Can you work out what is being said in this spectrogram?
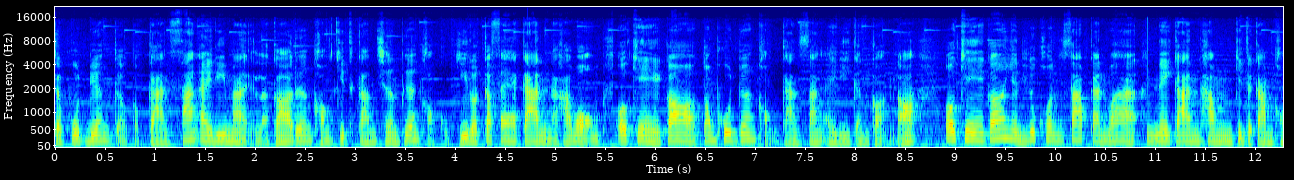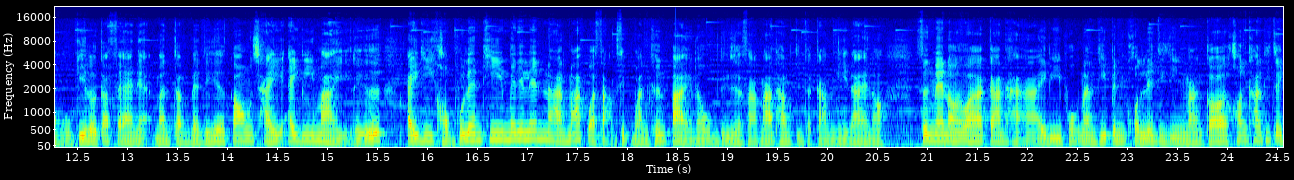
จะพูดเรื่องเกี่ยวกับการสร้าง ID ใหม่ แล้วก็เรื่องของกิจกรรมเชิญเพื่อนของคุกกี้รสกาแฟกันนะครับผมโอเค ก็ต้องพูดเรื่องของการสร้าง ID กันก่อนเนาะโอเค ก็อย่างที่ทุกคนทราบกันว่าในการทำกิจกรรมของคุกกี้รสกาแฟเนี่ยมันจำเป็นที่จะต้องใช้ ID ใหม่ หรือ ID ของผู้เล่นที่ไม่ได้เล่นนานมากกว่า 30 วันขึ้นไปนะผมถึงจะสามารถทำกิจกรรมนี้ได้เนาะซึ่งแน่นอนว่าการหา ID พวกนั้นที่เป็นคนเล่นจริงๆมันก็ค่อนข้างที่จะ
